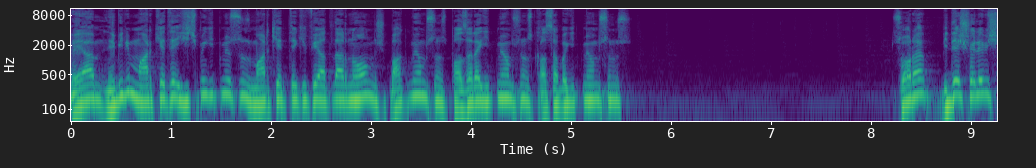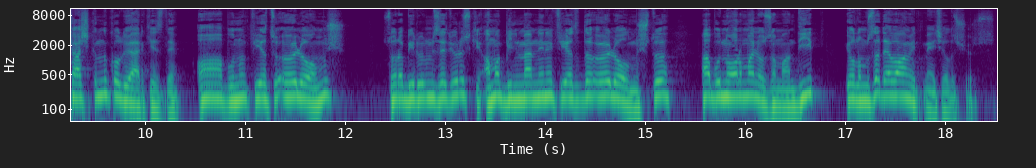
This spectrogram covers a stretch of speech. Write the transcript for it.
veya ne bileyim markete hiç mi gitmiyorsunuz? Marketteki fiyatlar ne olmuş? Bakmıyor musunuz? Pazara gitmiyor musunuz? Kasaba gitmiyor musunuz? Sonra bir de şöyle bir şaşkınlık oluyor herkeste. Aa bunun fiyatı öyle olmuş. Sonra birbirimize diyoruz ki ama bilmem nenin fiyatı da öyle olmuştu. Ha bu normal o zaman deyip yolumuza devam etmeye çalışıyoruz.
